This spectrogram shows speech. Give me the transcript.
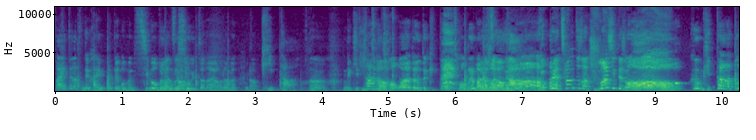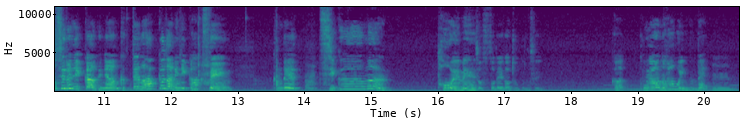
사이트 같은 데 가입할 때 보면 직업을 맞아. 고르시고 있잖아요. 그러면 기타. 응. 근데 기타를 기타. 적어야 되는데 기타에 적을 말도. 없는 거야. 옆에 창조자 주관식 되잖아. 어. 싫으니까 그냥 그때는 학교 다니니까 학생. 근데 지금은 더 애매해졌어 내가 누군지. 그러니까 공연을 하고 있는데 음.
